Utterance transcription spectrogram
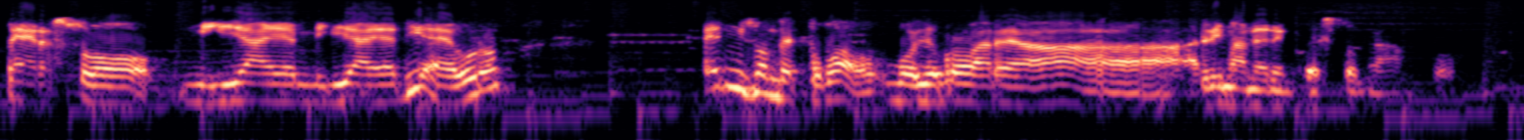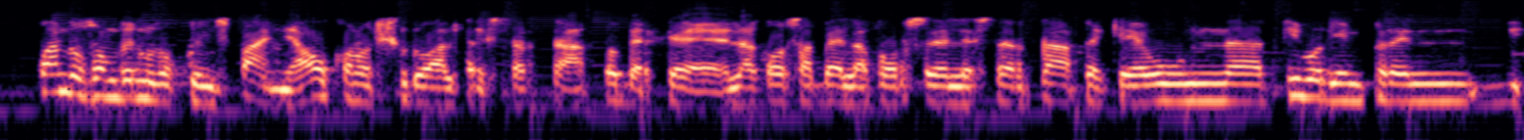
perso migliaia e migliaia di euro e mi sono detto wow voglio provare a rimanere in questo campo quando sono venuto qui in Spagna ho conosciuto altre start-up perché la cosa bella forse delle start-up è che un tipo di, imprendi-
